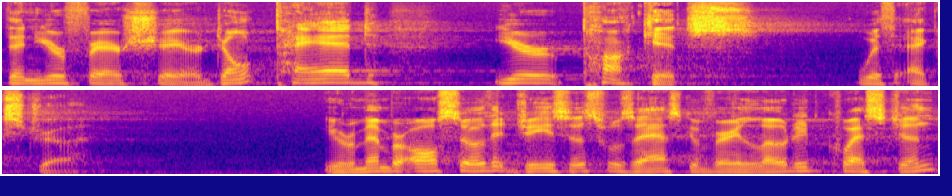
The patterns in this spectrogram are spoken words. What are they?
than your fair share. Don't pad your pockets with extra. You remember also that Jesus was asked a very loaded question,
